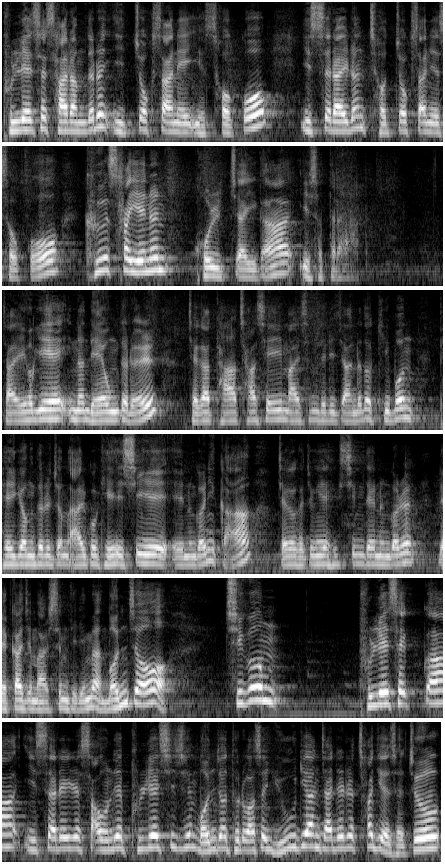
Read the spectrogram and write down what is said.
블레셋 사람들은 이쪽 산에 있었고 이스라엘은 저쪽 산에 있었고 그 사이에는 골짜기가 있었더라. 자, 여기에 있는 내용들을 제가 다 자세히 말씀드리지 않아도 기본 배경들을 좀 알고 계시는 거니까 제가 그 중에 핵심되는 거를 몇 가지 말씀드리면 먼저 지금 블레셋과 이스라엘이 싸우는데 블레셋이 먼저 들어와서 유리한 자리를 차지해서 즉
